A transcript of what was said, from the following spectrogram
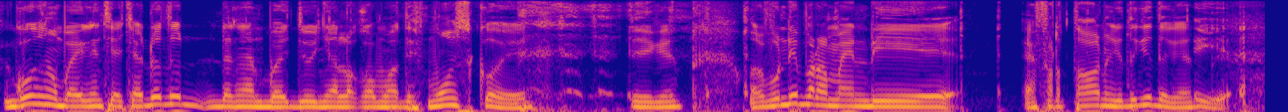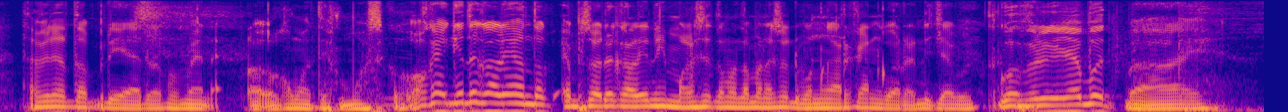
gue ngebayangin Caicedo tuh dengan bajunya lokomotif Moskow ya. iya kan. Walaupun dia pernah main di Everton gitu-gitu kan. Iya. Tapi tetap dia adalah pemain lokomotif Moskow. Oke gitu kali ya untuk episode kali ini. Makasih teman-teman yang sudah mendengarkan. Gue Randy cabut. Gue Firly cabut. Bye.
